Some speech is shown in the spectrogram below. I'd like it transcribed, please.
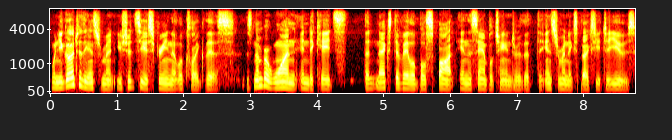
When you go to the instrument, you should see a screen that looks like this. This number one indicates the next available spot in the sample changer that the instrument expects you to use.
